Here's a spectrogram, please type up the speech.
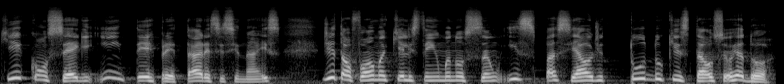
que consegue interpretar esses sinais de tal forma que eles têm uma noção espacial de tudo que está ao seu redor.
